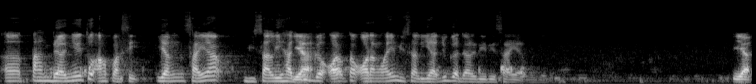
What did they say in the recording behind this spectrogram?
uh, tandanya itu apa sih? Yang saya bisa lihat ya. juga atau orang lain bisa lihat juga dari diri saya begitu. Ya,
